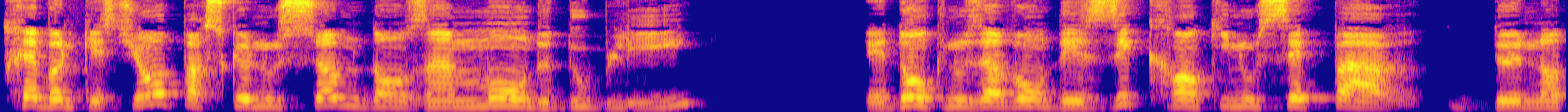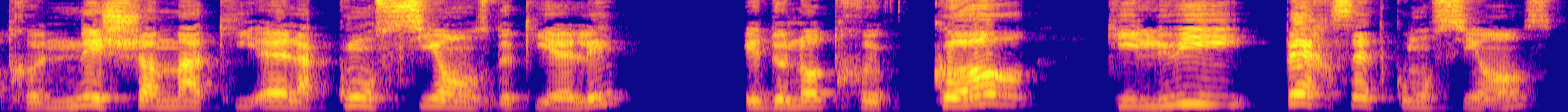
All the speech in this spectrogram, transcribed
Très bonne question, parce que nous sommes dans un monde d'oubli, et donc nous avons des écrans qui nous séparent de notre neshama qui est la conscience de qui elle est, et de notre corps qui lui perd cette conscience.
